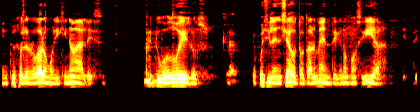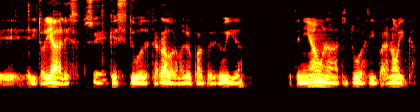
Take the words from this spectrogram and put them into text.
incluso le robaron originales, que tuvo duelos, Claro. que fue silenciado totalmente, que no conseguía este, editoriales, Sí. que estuvo desterrado la mayor parte de su vida, tenía una actitud así paranoica.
